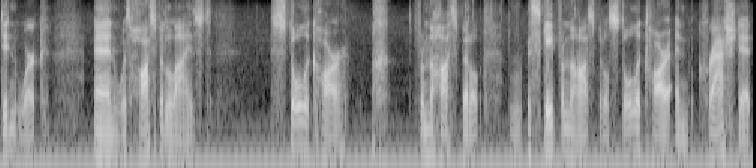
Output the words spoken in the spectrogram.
didn't work and was hospitalized, stole a car from the hospital, escaped from the hospital, stole a car and crashed it,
